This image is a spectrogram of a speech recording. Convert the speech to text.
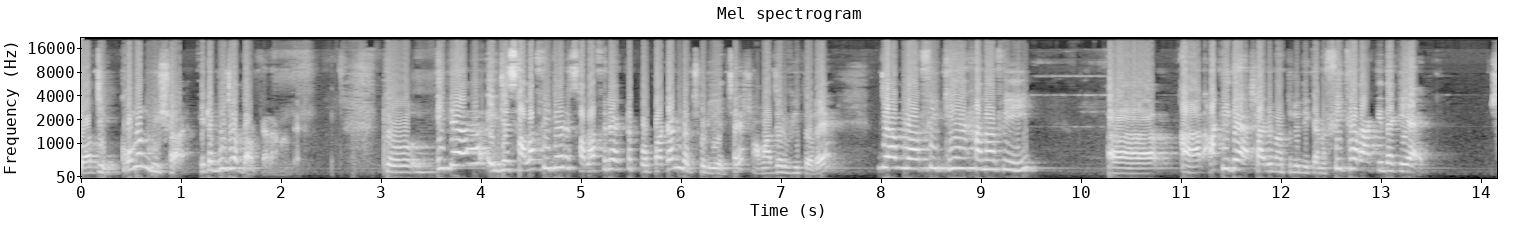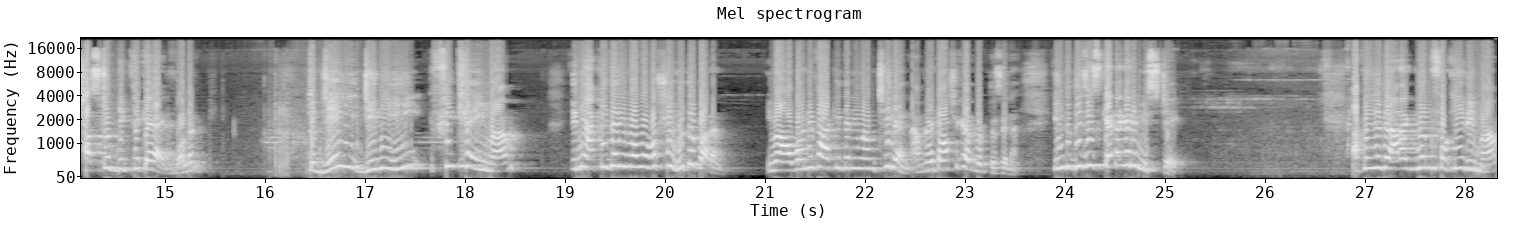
লজিক কমন বিষয়। এটা বোঝার দরকার আমাদের। তো এটা, এই যে সালাফিদের, সালাফিরা একটা প্রোপাগান্ডা ছড়িয়েছে সমাজের ভিতরে যে আমরা ফিখে হানাফি আর আকিদা আশারি মাতুরিদি কেন ফিখার আকিদা কি এক? শাস্ত্রের দিক থেকে এক, বলেন। তো যেই, যিনি ফিখে ইমাম, তিনি আকিদার ইমাম অবশ্যই হতে পারেন। ইমাম আবু হানিফা আকিদার ইমাম ছিলেন, আমরা এটা অস্বীকার করতেছি না। কিন্তু দিস ইজ ক্যাটাগরি মিস্টেক আপনি যদি আরেকজন ফকির ইমাম,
